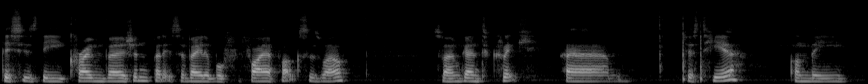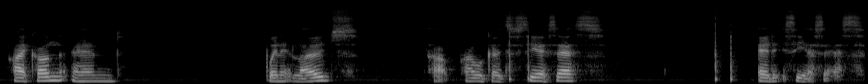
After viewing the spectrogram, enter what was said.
This is the Chrome version, but it's available for Firefox as well. So I'm going to click um, just here on the icon and when it loads up, I will go to CSS, edit CSS.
